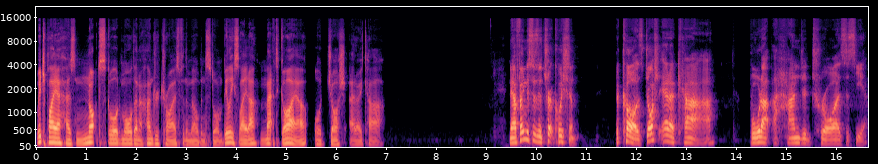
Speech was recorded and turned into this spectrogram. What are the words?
which player has not scored more than 100 tries for the Melbourne Storm? Billy Slater, Matt Geyer, or Josh Addo-Carr? Now, I think this is a trick question because Josh Addo-Carr brought up 100 tries this year,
